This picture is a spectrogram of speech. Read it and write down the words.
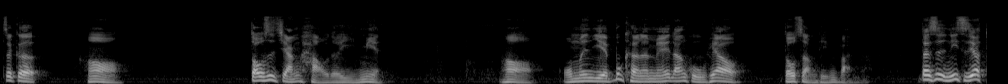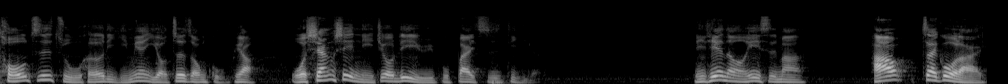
这个哦，都是讲好的一面。哦，我们也不可能每一档股票都涨停板嘛。但是你只要投资组合里面有这种股票，我相信你就立于不败之地了。你听得懂我意思吗？好，再过来，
